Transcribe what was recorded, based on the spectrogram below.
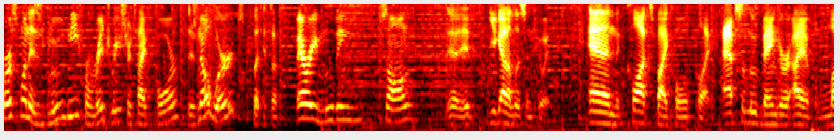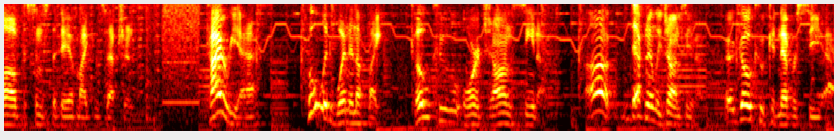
First one is Move Me from Ridge Racer Type 4. There's no words, but it's a very moving song. It, it, you gotta listen to it. And Clocks by Coldplay. Absolute banger I have loved since the day of my conception. Kyrie asks, who would win in a fight, Goku or John Cena? Uh, definitely John Cena. Uh, Goku could never see him,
